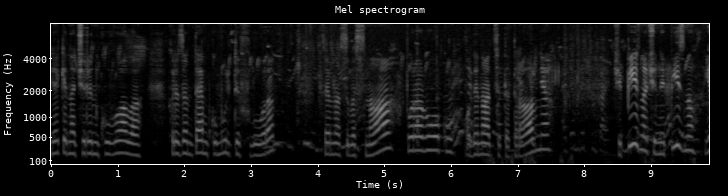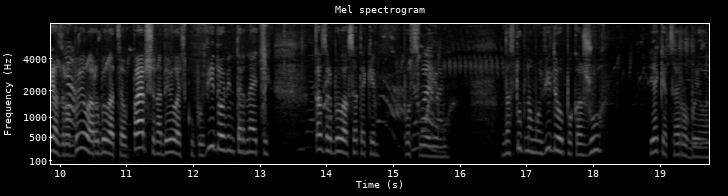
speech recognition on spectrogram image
як я начеренкувала хризантемку мультифлора. Це в нас весна, пора року, 11 травня. Чи пізно, чи не пізно. Я зробила, робила це вперше, надивилась купу відео в інтернеті та зробила все-таки по-своєму. В наступному відео покажу, як я це робила.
